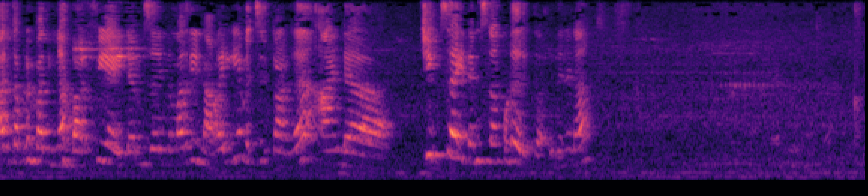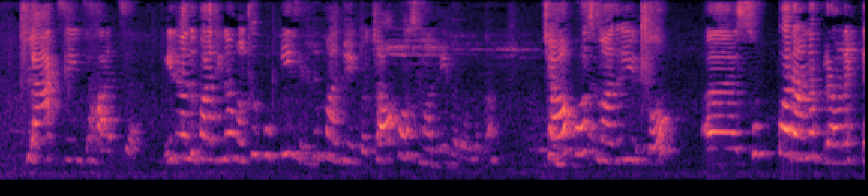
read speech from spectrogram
அதுக்கப்புறம் பாத்தீங்கன்னா பர்ஃபி ஐட்டம்ஸ் இந்த மாதிரி நிறைய வச்சிருக்காங்க. அண்ட் சிப்ஸ் ஐட்டம்ஸ்லாம் கூட இருக்கு. இது என்னடா ஃபிளாக் சீட்ஸ் ஹார்ட்ஸ் இது வந்து பாத்தீங்கன்னா உங்களுக்கு குக்கீஸ் இது மாதிரி இருக்கும். சாக்கோஸ் மாதிரி வரும் சாக்கோஸ் மாதிரி இருக்கும். சூப்பரான ப்ராடக்ட்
